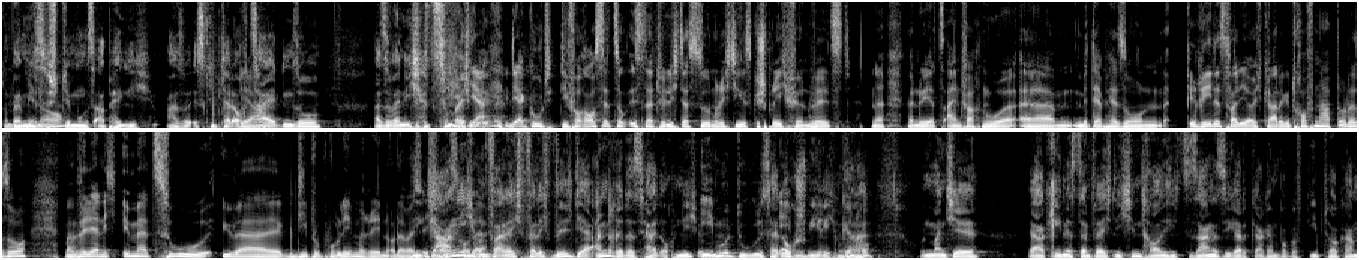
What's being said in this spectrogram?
Und bei mir ist es Genau. stimmungsabhängig. Also es gibt halt auch Ja. Zeiten so, also wenn ich jetzt zum Beispiel, Ja, ja gut, die Voraussetzung ist natürlich, dass du ein richtiges Gespräch führen willst. Ne? Wenn du jetzt einfach nur ähm, mit der Person redest, weil ihr euch gerade getroffen habt oder so, man will ja nicht immer zu über diepe Probleme reden oder weiß nee, ich gar was. nicht Oder? und vielleicht, vielleicht will der andere das halt auch nicht und Eben. nur du, das ist halt auch Eben. schwierig. Muss Genau. halt, und manche ja, kriegen das dann vielleicht nicht hin, trauen sich nicht zu sagen, dass sie gerade gar keinen Bock auf Deep Talk haben.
